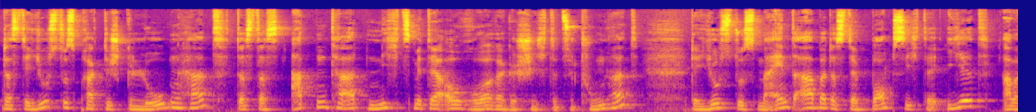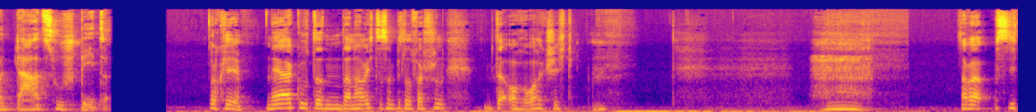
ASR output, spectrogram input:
dass, der Justus praktisch gelogen hat, dass das Attentat nichts mit der Aurora-Geschichte zu tun hat. Der Justus meint aber, dass der Bob sich da irrt, aber dazu später. Okay, naja gut, dann, dann habe ich das ein bisschen verstanden. Mit der Aurora-Geschichte. Aber sie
